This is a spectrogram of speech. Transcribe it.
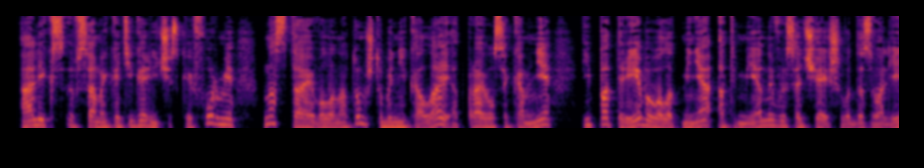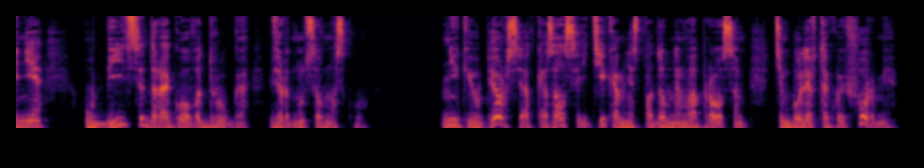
Алекс в самой категорической форме настаивала на том, чтобы Николай отправился ко мне и потребовал от меня отмены высочайшего дозволения убийцы дорогого друга вернуться в Москву. Ники уперся, отказался идти ко мне с подобным вопросом, тем более в такой форме,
